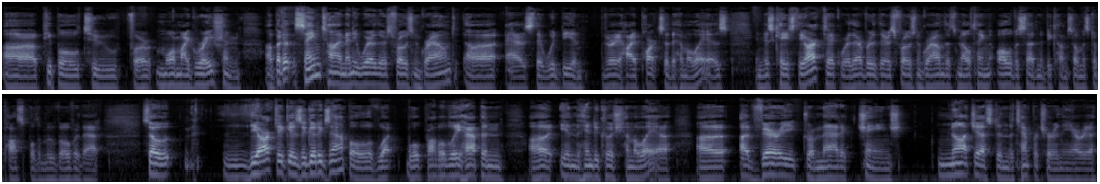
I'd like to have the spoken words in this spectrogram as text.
uh, people to for more migration. Uh, but at the same time, anywhere there's frozen ground, uh, as there would be in very high parts of the Himalayas, in this case the Arctic, wherever there's frozen ground that's melting, all of a sudden it becomes almost impossible to move over that. So the Arctic is a good example of what will probably happen uh, in the Hindu Kush Himalaya. Uh, a very dramatic change, not just in the temperature in the area,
